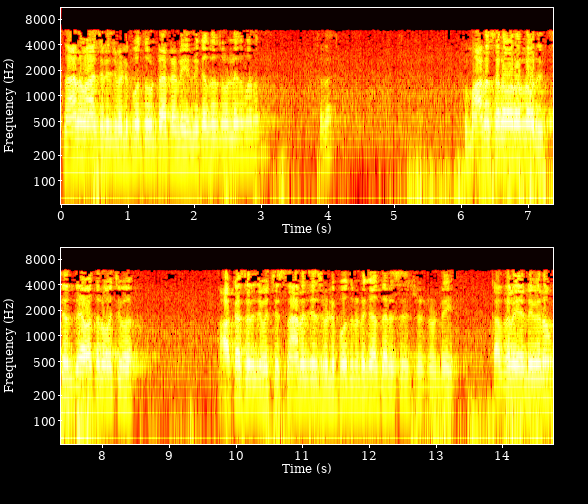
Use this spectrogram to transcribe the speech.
స్నానం ఆచరించి వెళ్ళిపోతూ ఉంటారండి. ఎన్ని కథలు చూడలేదు మనం? కదా? మానసరోవరంలో నిత్యం దేవతలు వచ్చి ఆకాశం నుంచి వచ్చి స్నానం చేసి వెళ్ళిపోతున్నట్టుగా దర్శించినటువంటి కథలు ఎన్ని వినం?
